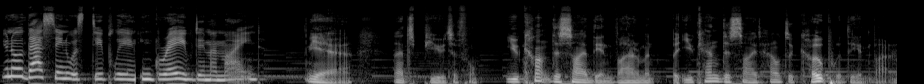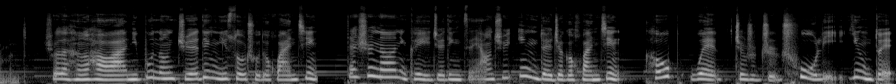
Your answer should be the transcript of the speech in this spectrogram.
You know that scene was deeply engraved in my mind. Yeah, that's beautiful. You can't decide the environment, but you can decide how to cope with the environment. 说的很好啊，你不能决定你所处的环境，但是呢，你可以决定怎样去应对这个环境。Cope with 就是指处理、应对。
